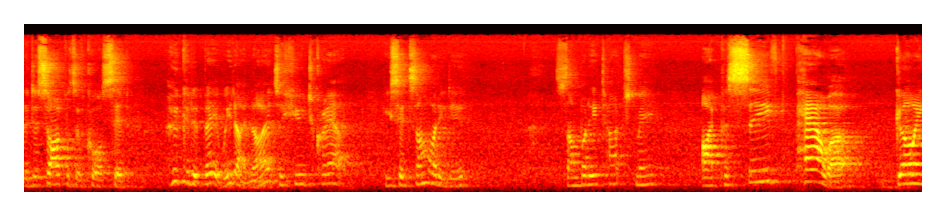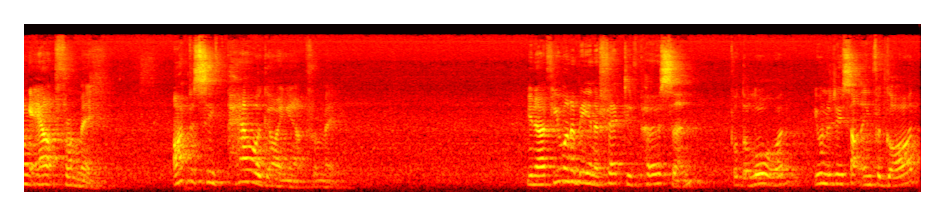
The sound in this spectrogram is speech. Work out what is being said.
The disciples, of course, said, Who could it be? We don't know. It's a huge crowd. He said, Somebody did. Somebody touched me. I perceived power going out from me. I perceived power going out from me. You know, if you want to be an effective person for the Lord, you want to do something for God,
